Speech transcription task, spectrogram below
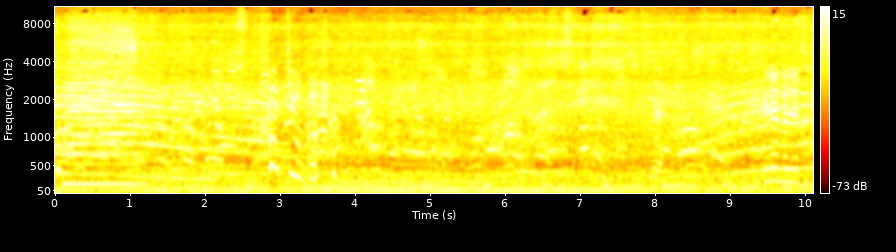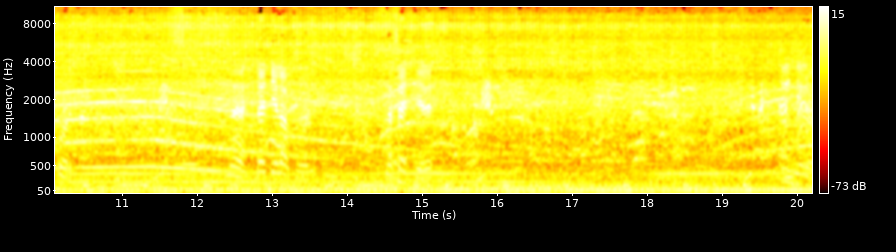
Hát Katyúkok! Ne. Különböző cukor. Ne, szedjél abból. Na szedjél. Ennyire.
